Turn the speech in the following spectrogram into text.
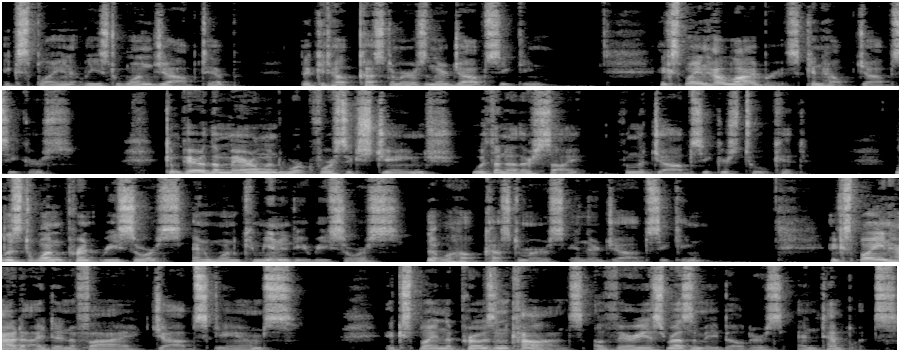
explain at least one job tip that could help customers in their job seeking, explain how libraries can help job seekers, compare the Maryland Workforce Exchange with another site from the Job Seekers Toolkit, list one print resource and one community resource that will help customers in their job seeking, explain how to identify job scams, explain the pros and cons of various resume builders and templates,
